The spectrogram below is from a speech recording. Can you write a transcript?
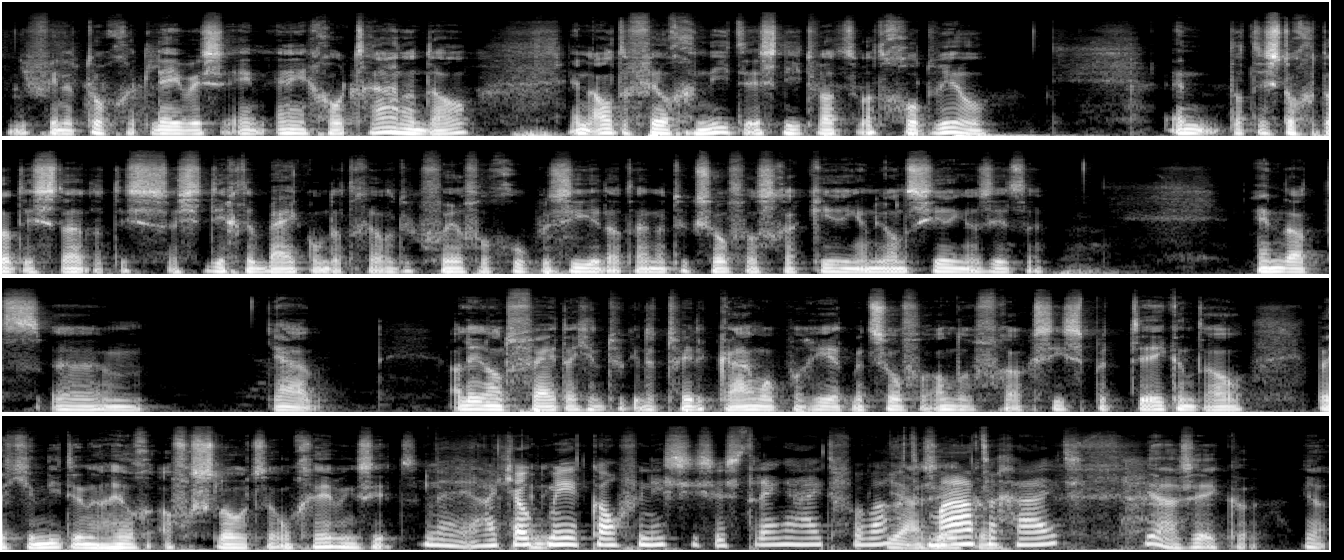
die vinden toch het leven is een, een groot tranendal. En al te veel genieten is niet wat, wat God wil. En dat is toch, dat is, dat is, als je dichterbij komt, dat geldt natuurlijk voor heel veel groepen, zie je dat er natuurlijk zoveel schakeringen en nuanceringen zitten. En dat, um, ja, alleen al het feit dat je natuurlijk in de Tweede Kamer opereert met zoveel andere fracties, betekent al dat je niet in een heel afgesloten omgeving zit. Nee, had je ook meer Calvinistische strengheid verwacht? Ja, Matigheid? Ja, zeker. Ja.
